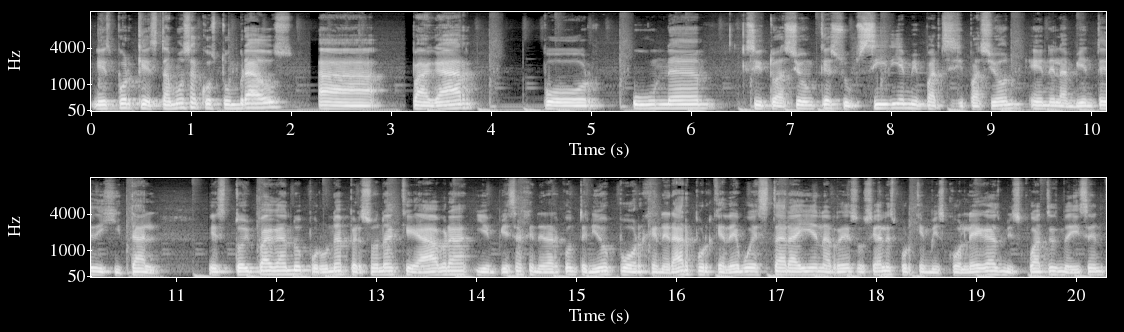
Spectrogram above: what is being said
es porque estamos acostumbrados a pagar por una situación que subsidie mi participación en el ambiente digital. Estoy pagando por una persona que abra y empiece a generar contenido por generar, porque debo estar ahí en las redes sociales, porque mis colegas, mis cuates me dicen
